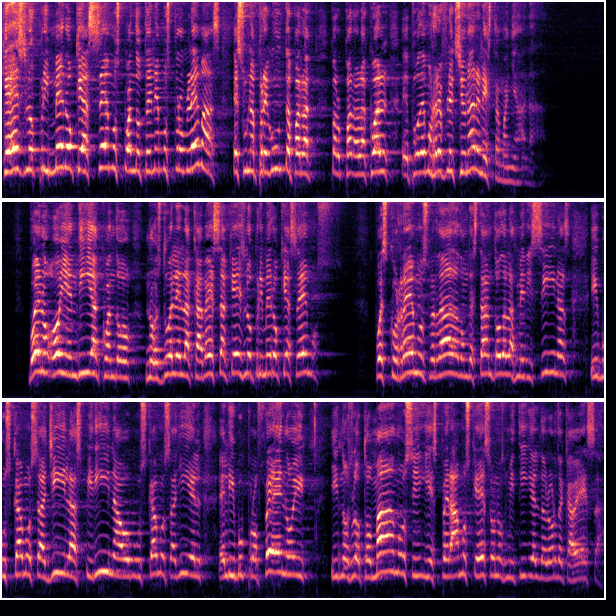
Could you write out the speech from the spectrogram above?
¿Qué es lo primero que hacemos cuando tenemos problemas? Es una pregunta para, para, la cual eh, podemos reflexionar en esta mañana. Bueno, hoy en día cuando nos duele la cabeza, ¿qué es lo primero que hacemos? Pues corremos, ¿verdad? A donde están todas las medicinas y buscamos allí la aspirina o buscamos allí el, ibuprofeno y, nos lo tomamos y, y esperamos que eso nos mitigue el dolor de cabeza.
